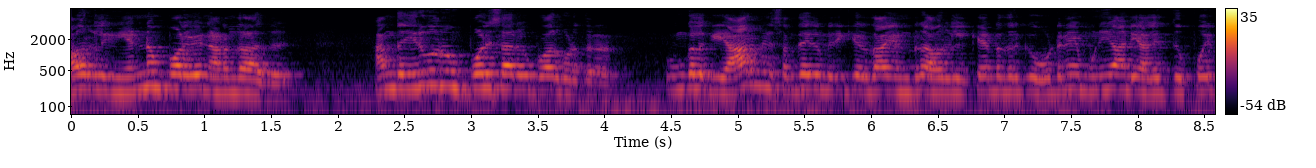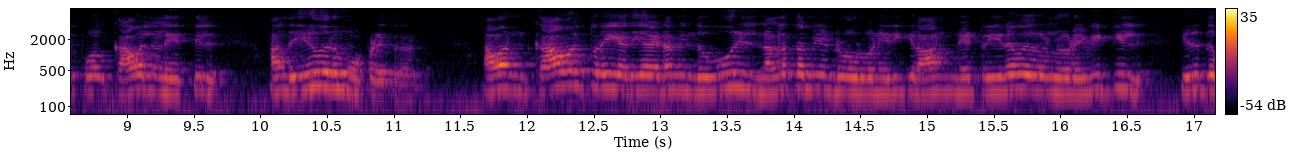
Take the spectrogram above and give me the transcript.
அவர்களின் எண்ணம் போலவே நடந்தாது. அந்த இருவரும் போலீசாருக்கு புகார் கொடுத்தனர். உங்களுக்கு யார் மீது சந்தேகம் இருக்கிறதா என்று அவர்கள் கேட்டதற்கு உடனே முனியாண்டி அழைத்து போய் காவல் நிலையத்தில் அந்த இருவரும் ஒப்படைத்தனர். அவன் காவல்துறை அதிகாரியிடம் இந்த ஊரில் நல்ல தம்பி என்று ஒருவன் இருக்கிறான். நேற்று இரவு இவர்களுடைய வீட்டில் இருந்து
